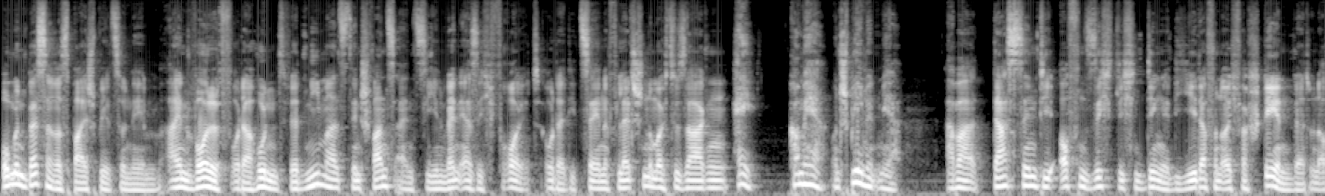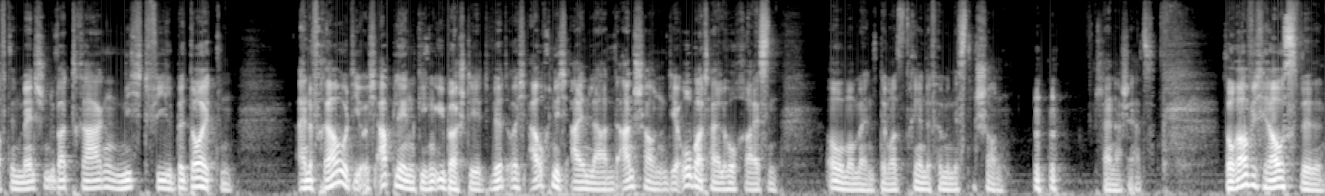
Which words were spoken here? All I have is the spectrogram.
Um ein besseres Beispiel zu nehmen, ein Wolf oder Hund wird niemals den Schwanz einziehen, wenn er sich freut, oder die Zähne fletschen, um euch zu sagen, hey, komm her und spiel mit mir. Aber das sind die offensichtlichen Dinge, die jeder von euch verstehen wird und auf den Menschen übertragen nicht viel bedeuten. Eine Frau, die euch ablehnend gegenübersteht, wird euch auch nicht einladend anschauen und ihr Oberteil hochreißen. Oh, Moment, demonstrierende Feministen schon. Kleiner Scherz. Worauf ich raus will,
